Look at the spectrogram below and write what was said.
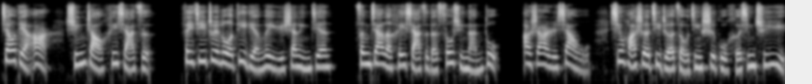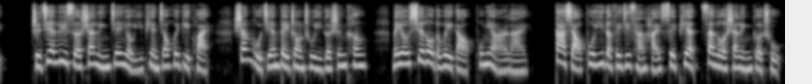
焦点二：寻找黑匣子。飞机坠落地点位于山林间，增加了黑匣子的搜寻难度。二十二日下午，新华社记者走进事故核心区域，只见绿色山林间有一片焦灰地块。山谷间被撞出一个深坑，煤油泄漏的味道扑面而来，大小不一的飞机残骸碎片散落山林各处。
